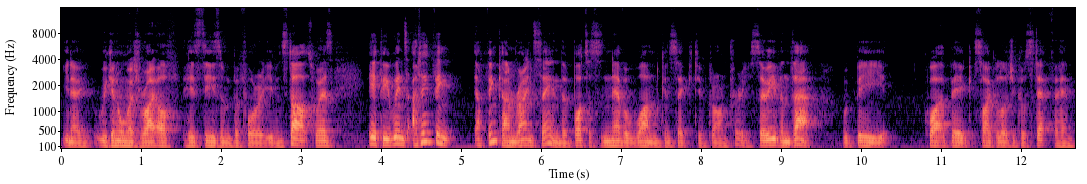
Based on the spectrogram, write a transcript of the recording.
you know we can almost write off his season before it even starts. Whereas if he wins, I don't think I think I'm right in saying that Bottas has never won consecutive Grand Prix, so even that would be quite a big psychological step for him.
